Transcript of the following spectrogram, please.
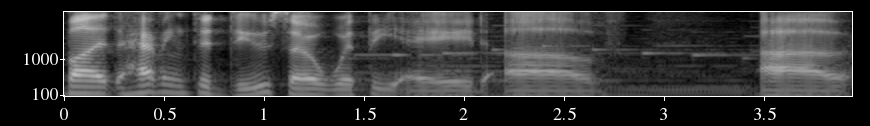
but having to do so with the aid of uh,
